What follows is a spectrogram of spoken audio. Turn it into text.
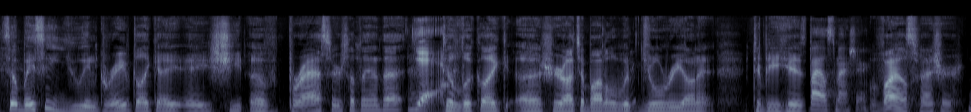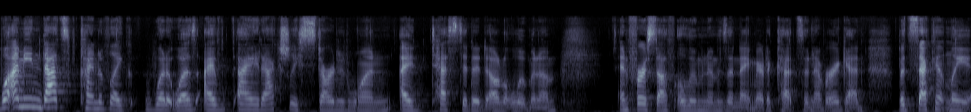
So basically, you engraved like a, a sheet of brass or something like that. Yeah. To look like a sriracha bottle with jewelry on it to be his Vial smasher. vial smasher. Well, I mean, that's kind of like what it was. I I had actually started one. I tested it on aluminum. And first off, aluminum is a nightmare to cut, so never again. But secondly,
